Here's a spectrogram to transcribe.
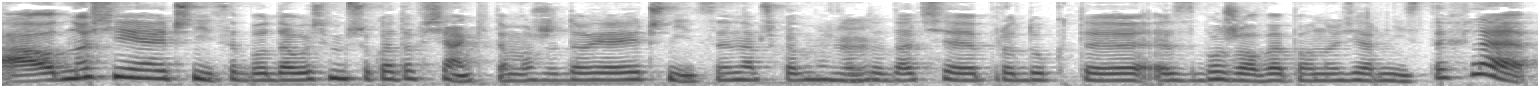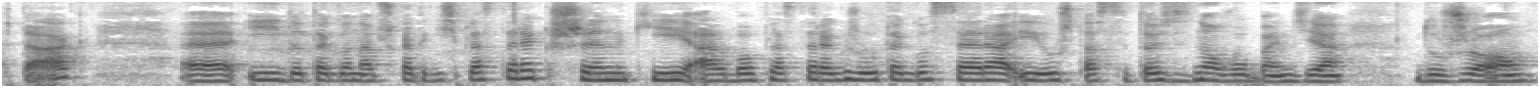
A odnośnie jajecznicy, bo dałyśmy przykład owsianki, to może do jajecznicy na przykład można mhm. dodać e, produkty zbożowe, pełnoziernisty chleb, tak? E, I do tego na przykład jakiś plasterek szynki albo plasterek żółtego sera i już ta sytość znowu będzie dużo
